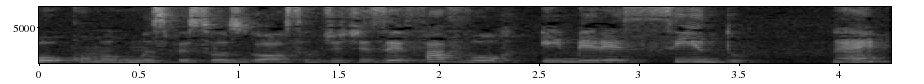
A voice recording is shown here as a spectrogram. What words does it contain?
Ou, como algumas pessoas gostam de dizer, favor imerecido, né?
